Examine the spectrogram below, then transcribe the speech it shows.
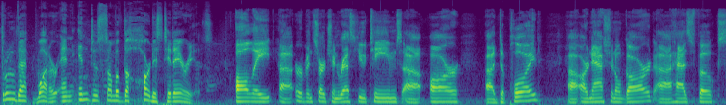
through that water and into some of the hardest hit areas. All eight uh, urban search and rescue teams uh, are uh, deployed. Uh, our National Guard uh, has folks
